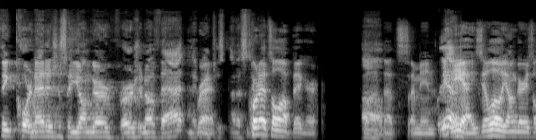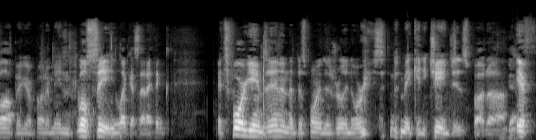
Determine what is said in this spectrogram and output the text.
think Kornet is just a younger version of that, and Right. just kind of Kornet's a lot bigger. Um, That's, I mean, yeah. yeah. he's a little younger, he's a lot bigger, but I mean, we'll see. Like I said, I think it's four games in, and at this point, there's really no reason to make any changes. But uh, Yeah. if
